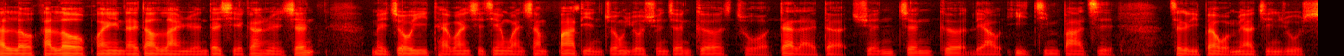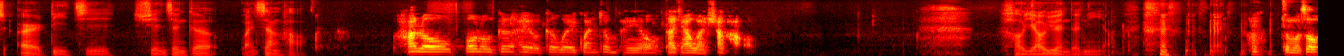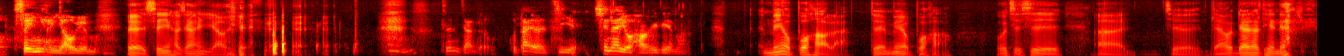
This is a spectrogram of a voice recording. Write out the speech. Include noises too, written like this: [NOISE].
Hello，Hello，hello, 欢迎来到懒人的斜杠人生。每周一台湾时间晚上八点钟，由玄真哥所带来的玄真哥聊易经八字。这个礼拜我们要进入十二地支。玄真哥，晚上好。Hello，波龙哥，还有各位观众朋友，大家晚上好。好遥远的你哦。[LAUGHS] 怎么说？声音很遥远吗？[LAUGHS] 对，声音好像很遥远。嗯，真的假的？我戴耳机，现在有好一点吗？没有不好啦，对，没有不好。我只是呃，就聊聊聊天聊天。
